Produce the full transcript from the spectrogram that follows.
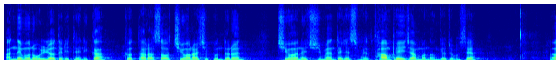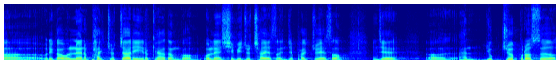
안내문을 올려드릴 테니까 그것 따라서 지원하실 분들은 지원해 주시면 되겠습니다. 다음 페이지 한번 넘겨줘 보세요. 어, 우리가 원래는 8주짜리 이렇게 하던 거 원래는 12주 차에서 이제 8주에서 이제 어, 한 6주 플러스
